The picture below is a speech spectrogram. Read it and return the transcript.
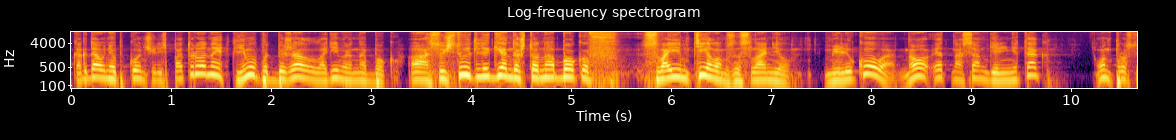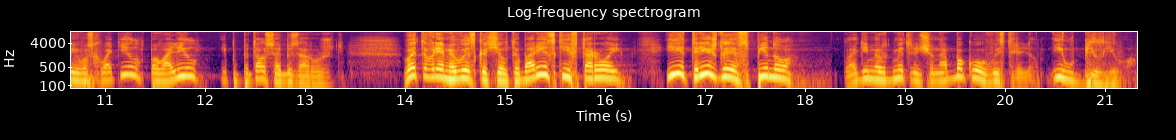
Когда у него кончились патроны, к нему подбежал Владимир Набоков. А существует легенда, что Набоков своим телом заслонил Милюкова, но это на самом деле не так. Он просто его схватил, повалил и попытался обезоружить. В это время выскочил Таборецкий, второй, и трижды в спину Владимиру Дмитриевичу Набокову выстрелил и убил его.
